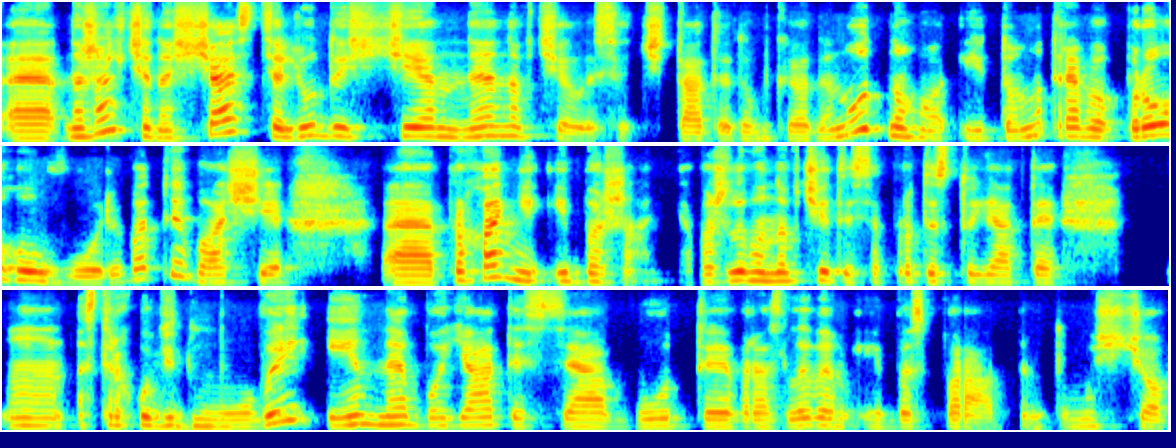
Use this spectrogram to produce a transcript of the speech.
Е, На жаль, чи на щастя, люди ще не навчилися читати думки один одного, і тому треба проговорювати ваші е, прохання і бажання. Важливо навчитися протистояти страху відмови і не боятися бути вразливим і безпорадним, тому що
